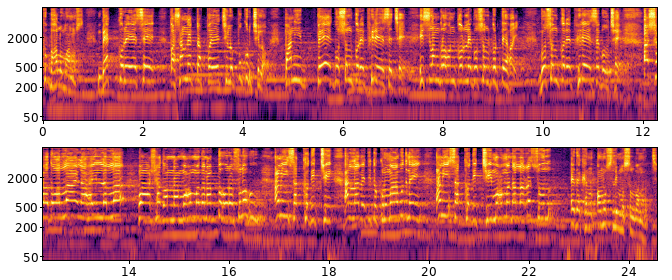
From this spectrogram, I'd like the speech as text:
খুব ভালো মানুষ। ব্যাক করে এসে সামনে একটা ছিল, পুকুর ছিল। পানি পেয়ে গোসল করে ফিরে এসেছে। ইসলাম গ্রহণ করলে গোসল করতে হয়। গোসল করে ফিরে এসে বলছে, আশহাদু আল্লাহ ইলাহা ইল্লাল্লাহ ওয়া আশহাদু আন্না মুহাম্মাদান আবদুহু রাসূলুহু। আমি সাক্ষ্য দিচ্ছি, আল্লাহ ব্যতীত কোনো মাবুদ নেই। আমি সাক্ষ্য দিচ্ছি, মোহাম্মদ আল্লাহর রাসূল। এ দেখেন, অমুসলিম মুসলমান হচ্ছে।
